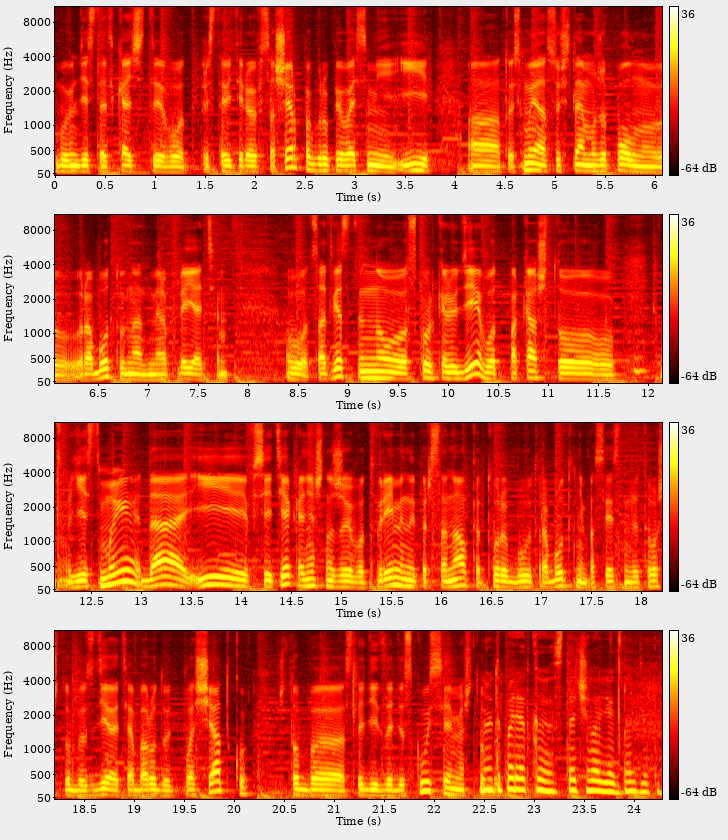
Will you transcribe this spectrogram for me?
будем действовать в качестве вот, представителей офиса Шерпа в группе 8 СМИ. И, а, то есть мы осуществляем уже полную работу над мероприятием. Вот, соответственно, сколько людей, вот пока что есть мы, да, и все те, конечно же, вот временный персонал, который будет работать непосредственно для того, чтобы сделать и оборудовать площадку, чтобы следить за дискуссиями. Чтобы... Ну, это порядка 100 человек, да, где-то?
